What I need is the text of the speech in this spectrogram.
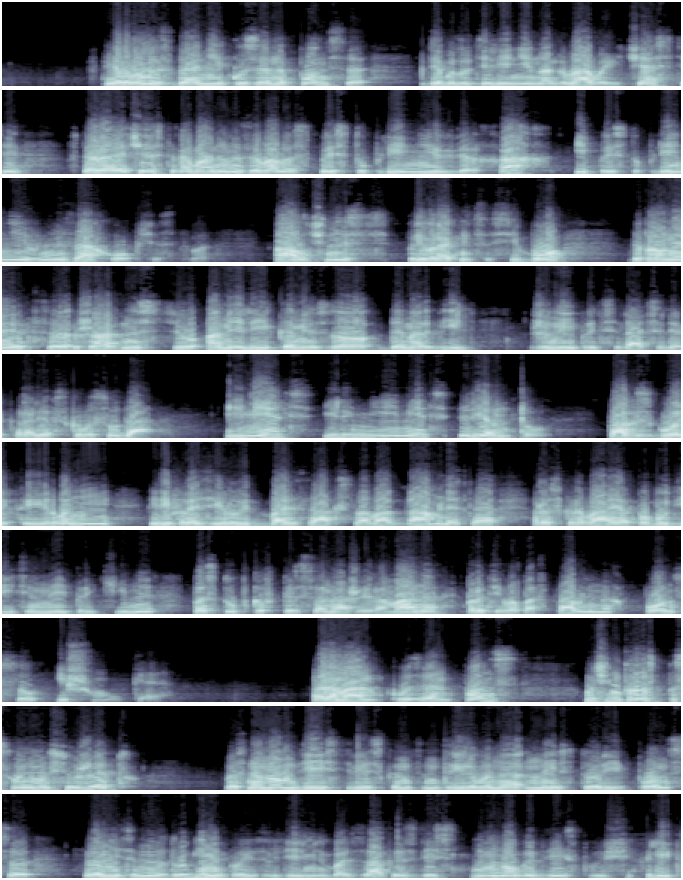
В первом издании «Кузена Понса», где было деление на главы и части, вторая часть романа называлась «Преступление в верхах» и «Преступление в низах общества». Алчность привратницы Сибо дополняется жадностью Амели Камизо де Марвиль, жены председателя Королевского суда. «Иметь или не иметь ренту» Так с горькой иронией перефразирует Бальзак слова Гамлета, раскрывая побудительные причины поступков персонажей романа, противопоставленных Понсу и Шмуке. Роман «Кузен Понс» очень прост по своему сюжету. В основном действие сконцентрировано на истории Понса, сравнительно с другими произведениями Бальзака, здесь немного действующих лиц.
